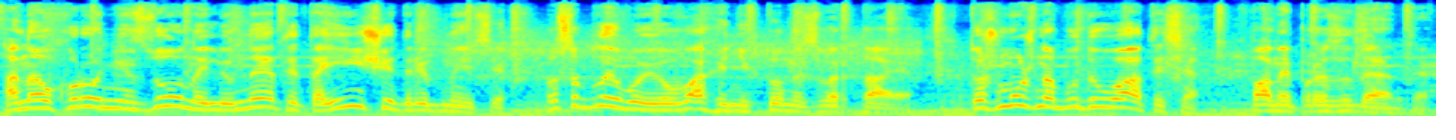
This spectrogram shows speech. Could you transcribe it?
а на охоронні зони, люнети та інші дрібниці особливої уваги ніхто не звертає. Тож можна будуватися, пане президенте.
